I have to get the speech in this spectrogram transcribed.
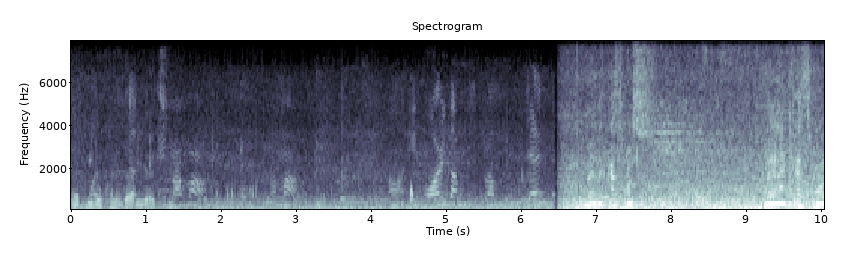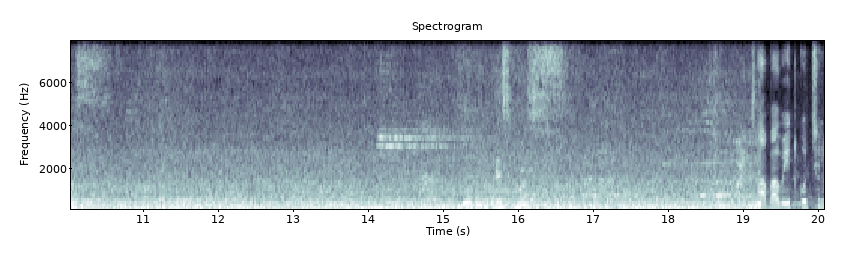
কপিল ওখানে দাঁড়িয়ে আছে। Then Merry Christmas. Merry Christmas. Merry Christmas. বাবা ওয়েট করছিল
